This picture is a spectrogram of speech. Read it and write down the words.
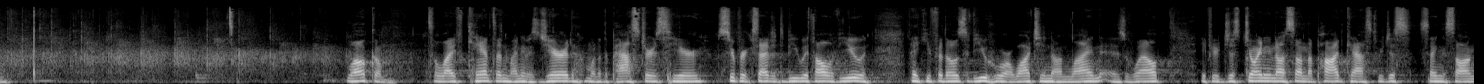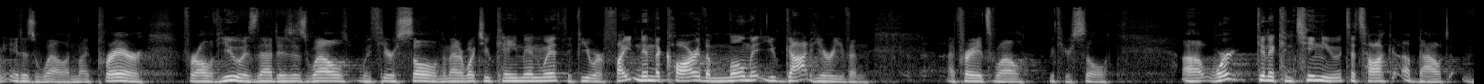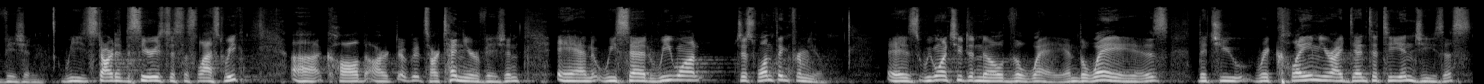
Welcome to Life Canton. My name is Jared. I'm one of the pastors here. Super excited to be with all of you. And thank you for those of you who are watching online as well. If you're just joining us on the podcast, we just sang the song, It Is Well. And my prayer for all of you is that it is well with your soul, no matter what you came in with. If you were fighting in the car the moment you got here, even, I pray it's well with your soul. Uh, we're going to continue to talk about vision. We started the series just this last week uh, called our, it's our 10 year vision. And we said, we want just one thing from you is we want you to know the way. And the way is that you reclaim your identity in Jesus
